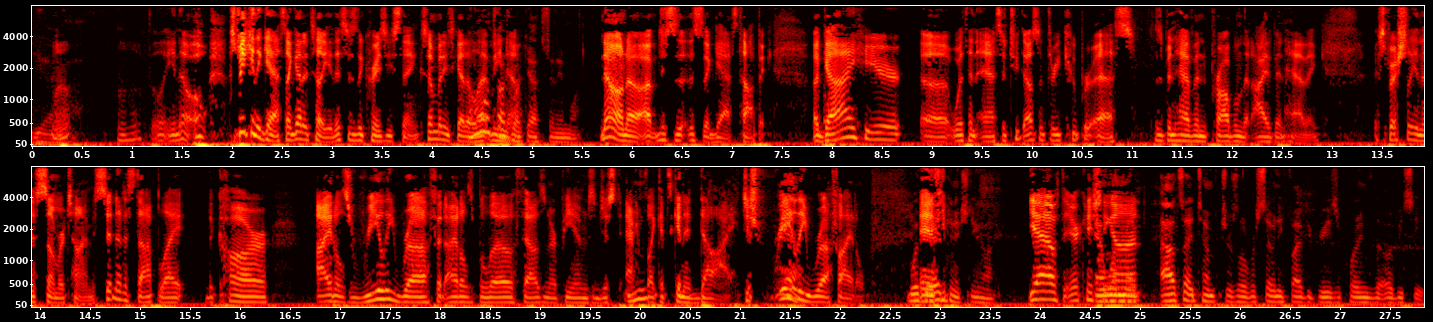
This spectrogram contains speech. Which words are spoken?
Yeah. Well, I'll have to let you know. Oh, speaking of gas, I got to tell you, this is the craziest thing. Somebody's got to let me talk know. about gas anymore. No, no, I'm, this is this is a gas topic. A guy here uh, with an S, a 2003 Cooper S, has been having a problem that I've been having, especially in the summertime. He's sitting at a stoplight, the car idles really rough. It idles below 1,000 RPMs and just acts mm-hmm. like it's going to die. Just really rough idle. With And air you- conditioning on. Yeah, with the air conditioning on. the outside temperature is over 75 degrees according to the OBC.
